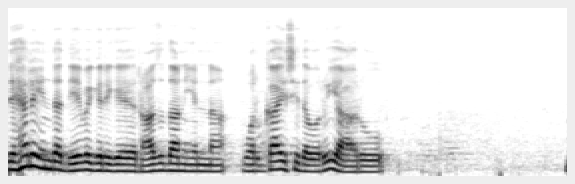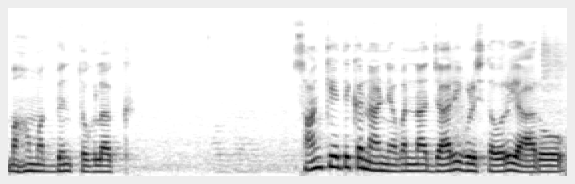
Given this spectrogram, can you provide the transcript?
ದೆಹಲಿಯಿಂದ ದೇವಗಿರಿಗೆ ರಾಜಧಾನಿಯನ್ನು ವರ್ಗಾಯಿಸಿದವರು ಯಾರು? ಮಹಮ್ಮದ್ ಬಿನ್ ತೊಗ್ಲಕ್. ಸಾಂಕೇತಿಕ ನಾಣ್ಯವನ್ನು ಜಾರಿಗೊಳಿಸಿದವರು ಯಾರು?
